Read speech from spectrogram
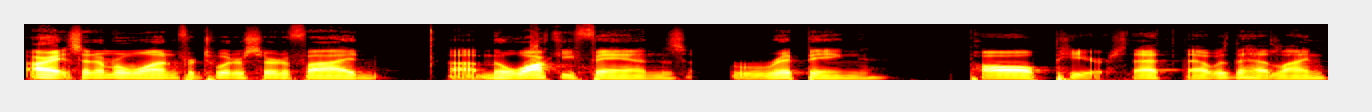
All right, so number one for Twitter certified, uh, Milwaukee fans ripping Paul Pierce. That that was the headline,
